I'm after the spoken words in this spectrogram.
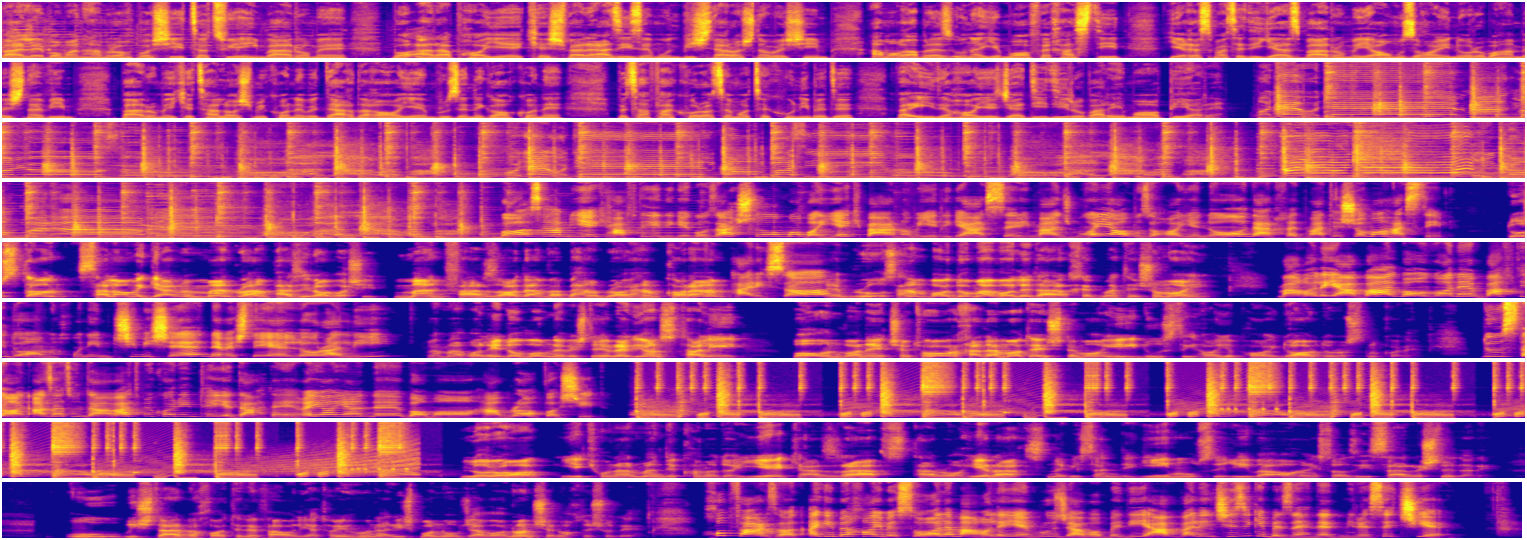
بله با من همراه باشید تا توی این برنامه با عرب های کشور عزیزمون بیشتر آشنا بشیم. اما قبل از اون اگه موافق هستید یه قسمت دیگه از برنامه آموزه های نو رو با هم بشنویم. برنامه که تلاش می‌کنه به دقدقه های امروزه نگاه کنه به تفکرات ما تکونی بده و ایده های جدیدی رو برای ما بیاره. یک هفته دیگه گذشت و ما با یک برنامه دیگه از سری مجموعه آموزه های نو در خدمت شما هستیم. دوستان سلام گرم من رو هم پذیرا باشید. من فرزادم و به همراه همکارم. پریسا. امروز هم با دو مقاله در خدمت شماییم. مقاله اول با عنوان وقتی دعا می‌خونیم چی میشه؟ نوشته لورا لی. و مقاله دوم نوشته ردیان ستالی با عنوان چطور خدمات اجتماعی دوستی های پایدار درست می‌کنه. دوستان ازتون دعوت می‌کنیم طی ده دقیقه آینده با ما همراه باشید لورا یک هنرمند کاناداییه که از رقص، طراحی رقص، نویسندگی، موسیقی و آهنگسازی سررشته داره. او بیشتر به خاطر فعالیت های هنریش با نوجوانان شناخته شده. خب فرزاد اگه بخوای به سوال مقاله امروز جواب بدی اولین چیزی که به ذهنت می‌رسه چیه؟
